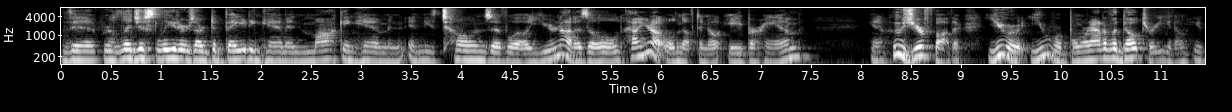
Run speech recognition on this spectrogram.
the religious leaders are debating him and mocking him in, in these tones of, well, you're not as old. How you're not old enough to know Abraham? You know, who's your father? You were you were born out of adultery, you know, you,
